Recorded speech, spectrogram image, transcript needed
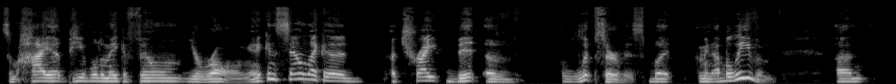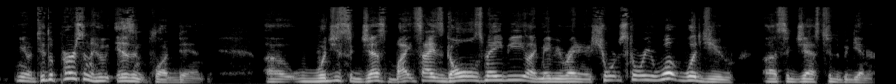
some high up people to make a film, you're wrong. And it can sound like a a trite bit of lip service, but I mean, I believe him. Um, you know, to the person who isn't plugged in, uh, would you suggest bite-sized goals, maybe like maybe writing a short story, what would you uh, suggest to the beginner?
